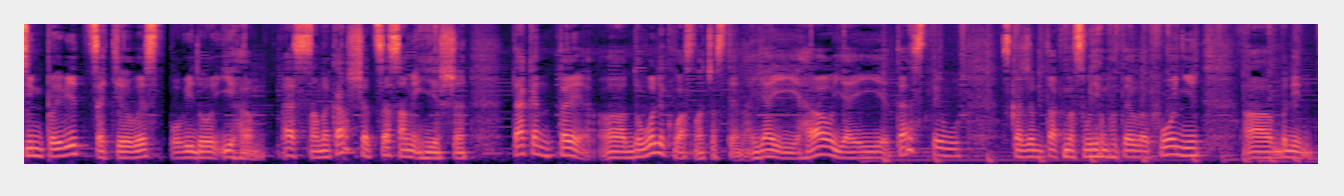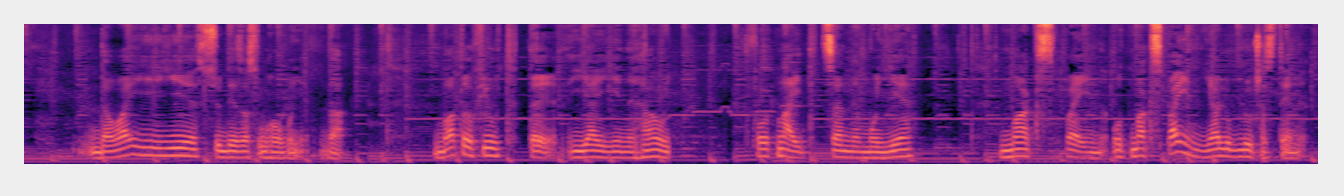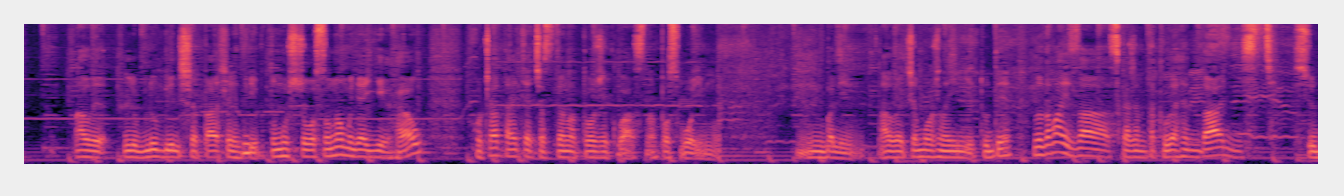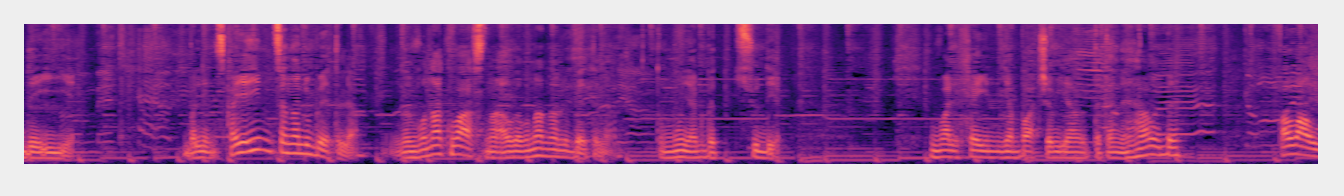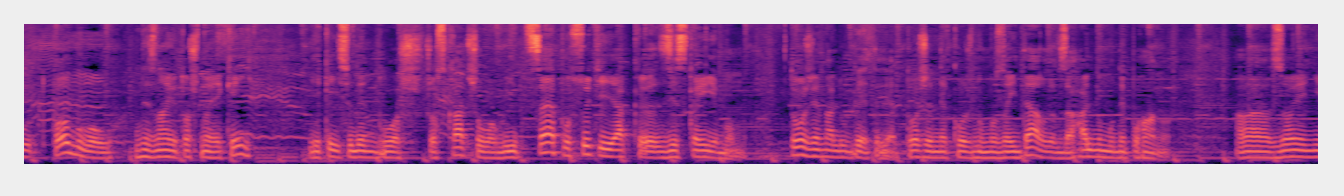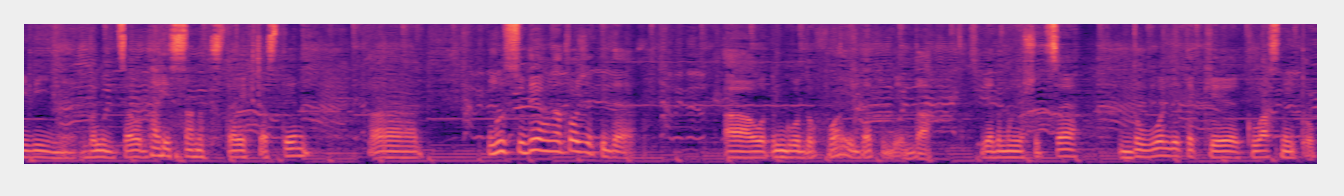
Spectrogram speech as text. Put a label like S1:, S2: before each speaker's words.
S1: Всім привіт! Це тілист по відеоіграм. S саме краще, це саме гірше. Tekken 3 е, доволі класна частина. Я її грав, я її тестив, скажімо так, на своєму телефоні. А, блін, давай її сюди заслуговує. Да. Battlefield 3. Я її не грав. Fortnite це не моє. Max Payne. От Max Payne я люблю частини. Але люблю більше перших дві, тому що в основному я їх грав, хоча третя частина теж класна по-своєму. Блін, але чи можна її туди? Ну давай за, скажімо так, легендарність сюди її. Блін, Skyrim це на любителя. Вона класна, але вона на любителя. Тому якби сюди. Вальхейм я бачив, я таке не грав би. Fallout пробував, не знаю точно який. Якийсь один було, що скачував. І це, по суті, як е, зі Skyrim. Теж на любителя, теж не кожному зайде, але в загальному непогано. Зоряні війни. Блін, це одна із самих старих частин. Ну, сюди вона теж піде. А от God of War йде туди, да. Я думаю, що це доволі таки класний топ.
